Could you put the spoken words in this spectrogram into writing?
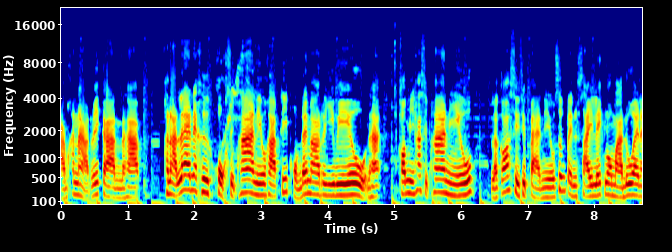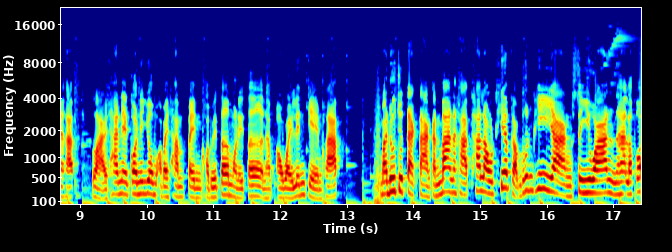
3 ขนาดด้วยกันนะครับ ขนาดแรกเนี่ยคือ 65 นิ้วครับ ที่ผมได้มารีวิวนะฮะเขามี 55 นิ้ว แล้วก็ 48 นิ้ว ซึ่งเป็นไซส์เล็กลงมาด้วยนะครับ หลายท่านเนี่ยก็นิยมเอาไปทำเป็นคอมพิวเตอร์มอนิเตอร์นะครับ เอาไว้เล่นเกมครับ มาดูจุดแตกต่างกันบ้างนะครับ ถ้าเราเทียบกับรุ่นพี่อย่าง C1 นะฮะ แล้วก็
